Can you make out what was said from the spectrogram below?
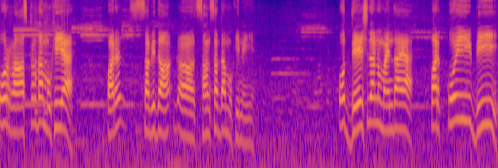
ਉਹ ਰਾਸ਼ਟਰ ਦਾ ਮੁਖੀ ਹੈ, ਪਰ ਸੰਵਿਧਾਨ ਸੰਸਦ ਦਾ ਮੁਖੀ ਨਹੀਂ ਹੈ। ਉਹ ਦੇਸ਼ ਦਾ ਨੁਮਾਇੰਦਾ ਹੈ ਪਰ ਕੋਈ ਵੀ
